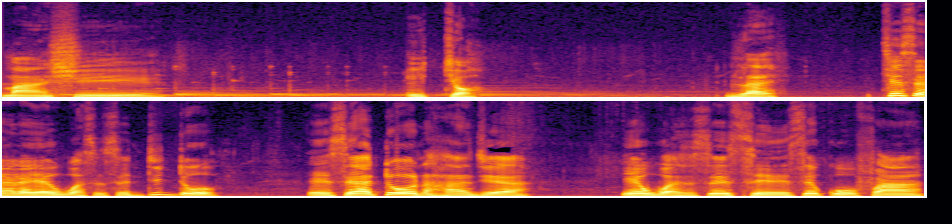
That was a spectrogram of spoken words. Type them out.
manshi ityo. La tisen ra ye wasise dido. Ese ato na hanjea ye wasi se se ko fa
